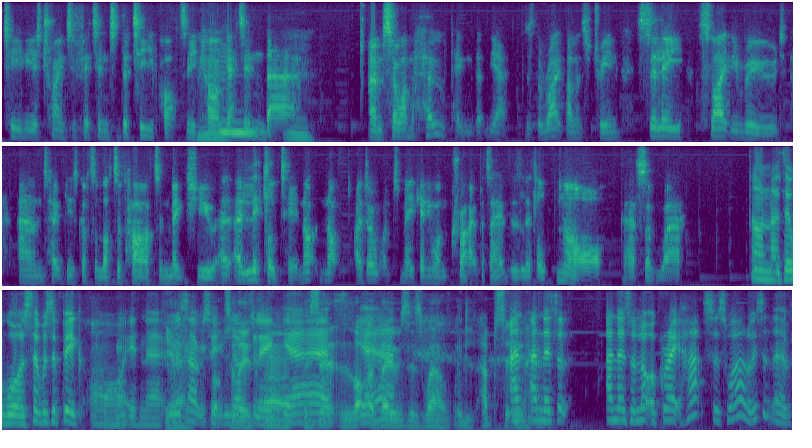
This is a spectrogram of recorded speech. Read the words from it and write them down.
Teeny is trying to fit into the teapot, and he can't get in there. Mm. Um, so I'm hoping that yeah, there's the right balance between silly, slightly rude, and hopefully he's got a lot of heart and makes you a, a little tear. Not not. I don't want to make anyone cry, but I hope there's a little no there somewhere. Oh no, there was there was a big awe in there. It was absolutely lots of those. lovely. Oh, yes, there's a lot yeah. of those as well. We absolutely. and and there's a and there's a lot of great hats as well, isn't there?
